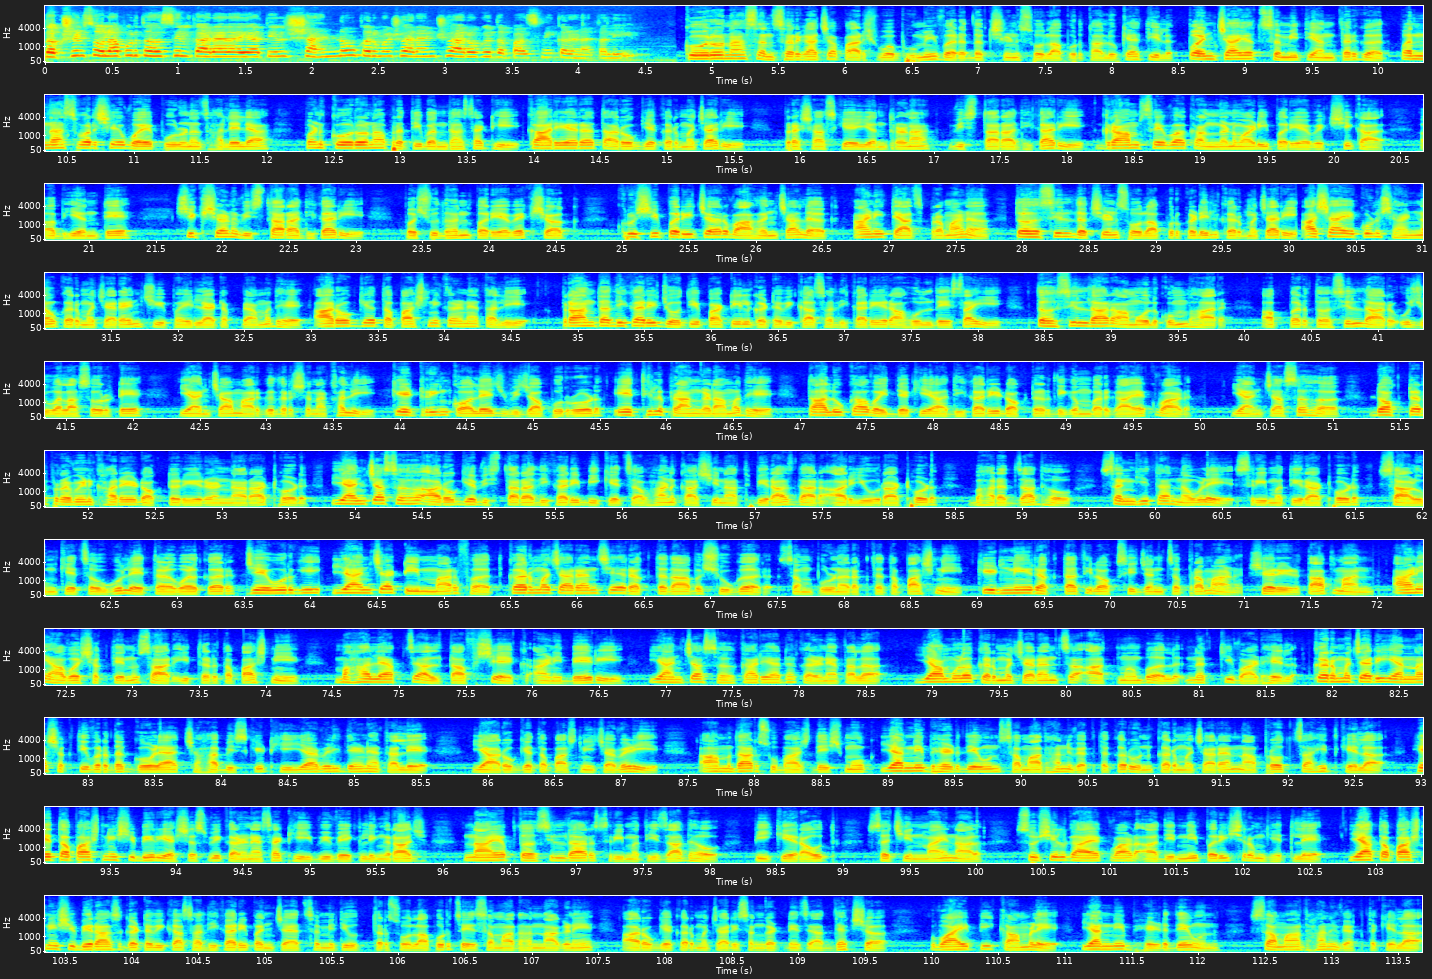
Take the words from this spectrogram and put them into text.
दक्षिण सोलापूर तहसील कार्यालयातील शहाण्णव कर्मचाऱ्यांची आरोग्य तपासणी करण्यात आली. कोरोना संसर्गाच्या पार्श्वभूमीवर दक्षिण सोलापूर तालुक्यातील पंचायत समिती अंतर्गत पन्नास वर्षे वय पूर्ण झालेल्या पण कोरोना प्रतिबंधासाठी कार्यरत आरोग्य कर्मचारी प्रशासकीय यंत्रणा विस्ताराधिकारी ग्रामसेवक अंगणवाडी पर्यवेक्षिका अभियंते शिक्षण विस्तार अधिकारी पशुधन पर्यवेक्षक कृषी परिचर वाहन चालक आणि त्याचप्रमाणे तहसील दक्षिण सोलापूरकडील कर्मचारी अशा एकूण शहाण्णव कर्मचाऱ्यांची पहिल्या टप्प्यामध्ये आरोग्य तपासणी करण्यात आली. प्रांत अधिकारी ज्योती पाटील गटविकास अधिकारी राहुल देसाई तहसीलदार अमोल कुंभार अप्पर तहसीलदार उज्ज्वला सोरटे यांच्या मार्गदर्शनाखाली केटरिंग कॉलेज विजापूर रोड येथील प्रांगणामध्ये तालुका वैद्यकीय अधिकारी डॉक्टर दिगंबर गायकवाड यांच्यासह डॉक्टर प्रवीण खारे डॉक्टर इरण्णा राठोड यांच्यासह आरोग्य विस्तार अधिकारी B. K. Chavan Kashinath Birajdar R. U. Rathod Bharat Jadhav Sangita Navale Shrimati Rathod Salunke Chougule Talwalkar Jeurgi यांच्या टीममार्फत कर्मचाऱ्यांचे रक्तदाब शुगर संपूर्ण रक्त तपासणी किडनी रक्तातील ऑक्सिजनचं प्रमाण शरीर तापमान आणि आवश्यकतेनुसार इतर तपासणी महालॅबचे अल्ताफ शेख आणि बेरी यांच्या सहकार्यानं करण्यात आलं. यामुळं कर्मचाऱ्यांचं आत्मबल नक्की वाढेल. कर्मचारी यांना शक्तिवर्धक गोळ्या चहा बिस्किट ही यावेळी देण्यात आले. या आरोग्य तपासणीच्या वेळी आमदार सुभाष देशमुख यांनी भेट देऊन समाधान व्यक्त करून कर्मचाऱ्यांना प्रोत्साहित केलं. हे तपासणी शिबिर यशस्वी करण्यासाठी विवेक लिंगराज नायब तहसीलदार श्रीमती जाधव पी के राऊत सचिन मायनाळ सुशील गायकवाड आदींनी परिश्रम घेतले. या तपासणी शिबिरास गटविकास अधिकारी पंचायत समिती उत्तर सोलापूरचे समाधान नागणे आरोग्य कर्मचारी संघटनेचे अध्यक्ष वाय पी कांबळे यांनी भेट देऊन समाधान व्यक्त केलं.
